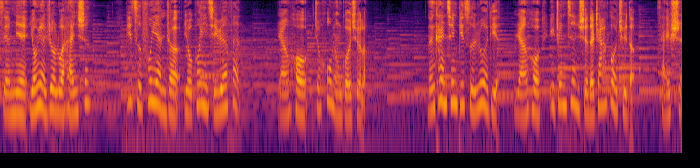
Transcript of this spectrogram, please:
见面永远热络寒暄，彼此敷衍着有空一起约饭，然后就糊弄过去了。能看清彼此弱点，然后一针见血的扎过去的，才是。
